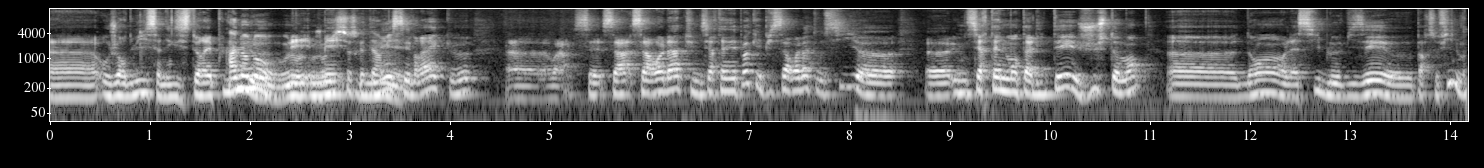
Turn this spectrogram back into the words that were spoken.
Euh, Aujourd'hui, ça n'existerait plus. Ah non, non, mais, mais- ce serait mais terminé. c'est vrai que euh, voilà, ça, ça relate une certaine époque et puis ça relate aussi euh, une certaine mentalité, justement, dans la cible visée par ce film.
